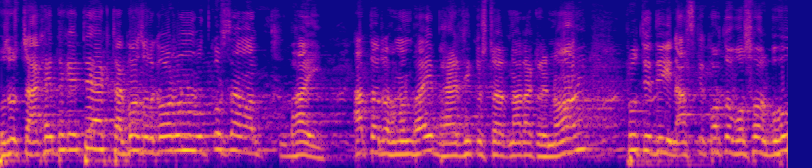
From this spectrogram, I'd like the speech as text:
হুজুর চা খাইতে খাইতে একটা গজল গাওয়ার অনুরোধ করছে আমার ভাই। আতার রহমান ভাই, ভাইয়ের রিকোয়েস্ট আর না রাখলে নয়। প্রতিদিন, আজকে কত বছর, বহু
